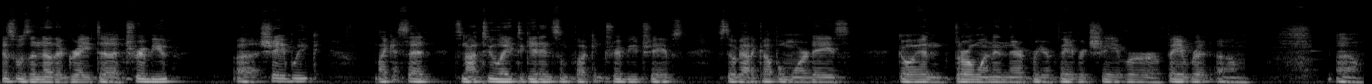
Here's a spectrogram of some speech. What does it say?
This was another great uh, tribute uh, shave week. Like I said, it's not too late to get in some fucking tribute shaves. Still got a couple more days. Go ahead and throw one in there for your favorite shaver or favorite, um, um,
